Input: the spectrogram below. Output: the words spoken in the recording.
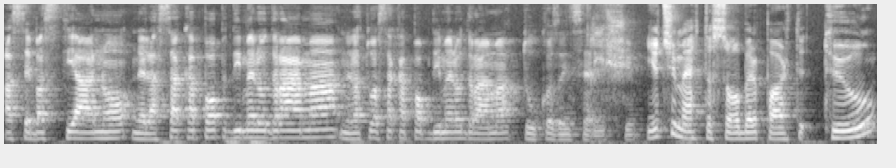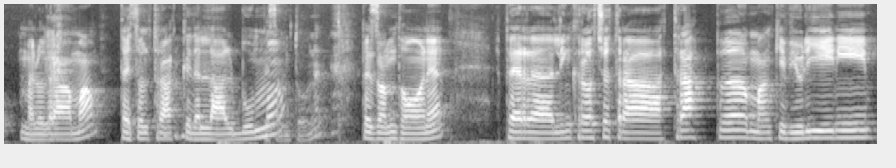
a Sebastiano nella sacca pop di melodrama, nella tua sacca pop di melodrama, tu cosa inserisci? Io ci metto Sober Part 2, melodrama, title track dell'album. Pesantone. pesantone per eh, l'incrocio tra trap ma anche violini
